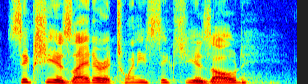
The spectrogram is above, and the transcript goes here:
six years later, at 26 years old,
